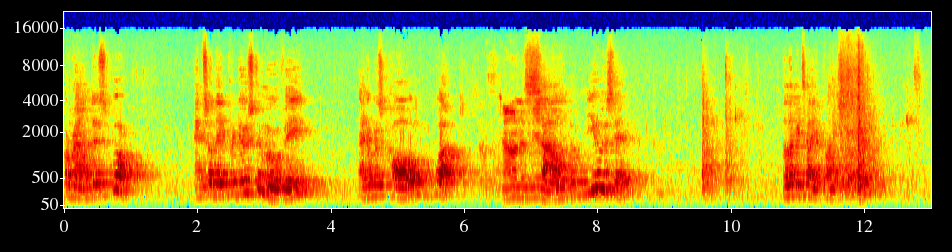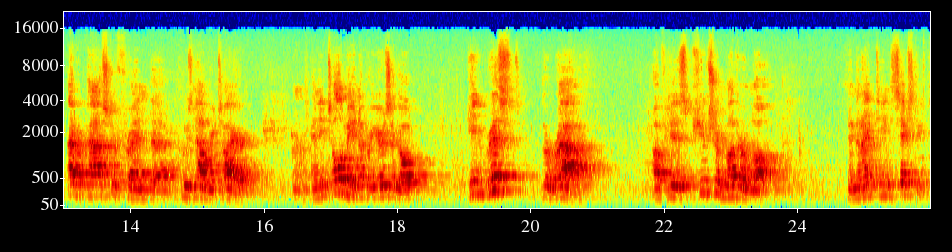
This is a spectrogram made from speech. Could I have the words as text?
around this book. And so they produced a movie, and it was called what? Sound of Music. Sound of Music. Now let me tell you a funny story. I have a pastor friend uh, who's now retired, and he told me a number of years ago he risked the wrath of his future mother-in-law in the 1960s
